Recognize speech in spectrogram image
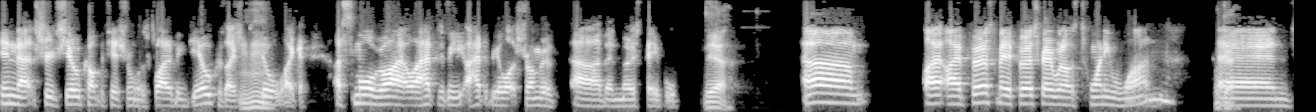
in that Shute Shield competition was quite a big deal because I'm mm-hmm. still like a, a, small guy. I had to be I had to be a lot stronger uh, than most people. Yeah. Um, I, I, first made first grade when I was 21, okay. and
